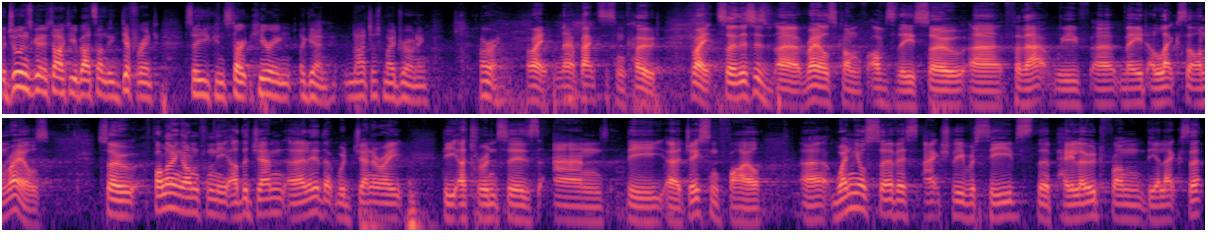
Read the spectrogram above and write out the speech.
but Julian's going to talk to you about something different so you can start hearing again, not just my droning. All right. All right, now back to some code. Right, so this is uh, RailsConf, obviously, so uh, for that we've uh, made Alexa on Rails. So following on from the other gem earlier that would generate the utterances and the uh, JSON file, uh, when your service actually receives the payload from the Alexa,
